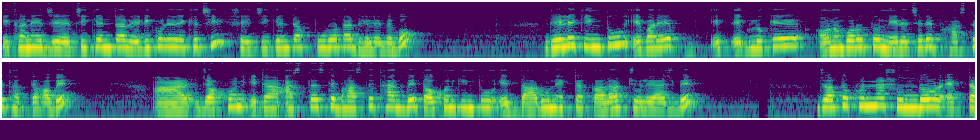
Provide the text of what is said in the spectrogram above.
এখানে যে চিকেনটা রেডি করে রেখেছি, সেই চিকেনটা পুরোটা ঢেলে দেব। ঢেলে কিন্তু এবারে এগুলোকে অনবরত নেড়ে চেড়ে ভাজতে থাকতে হবে। আর যখন এটা আস্তে আস্তে ভাজতে থাকবে, তখন কিন্তু এর দারুণ একটা কালার চলে আসবে। যতক্ষণ না সুন্দর একটা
